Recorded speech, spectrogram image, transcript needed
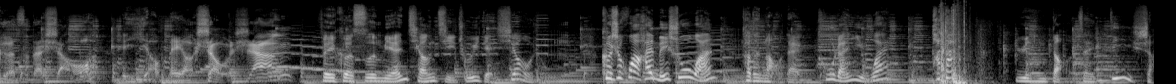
个子的手有没有受伤。菲克斯勉强挤出一点笑容，可是话还没说完，他的脑袋突然一歪，啪嗒，晕倒在地上。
